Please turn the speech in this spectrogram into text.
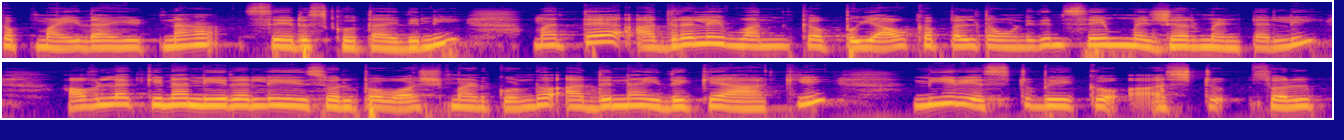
ಕಪ್ ಮೈದಾ ಹಿಟ್ಟನ್ನ ಸೇರಿಸ್ಕೋತಾ ಇದ್ದೀನಿ. ಮತ್ತು ಅದರಲ್ಲಿ ಒಂದು ಕಪ್ ಯಾವ ಕಪ್ಪಲ್ಲಿ ತೊಗೊಂಡಿದ್ದೀನಿ ಸೇಮ್ ಮೆಜರ್ಮೆಂಟಲ್ಲಿ ಅವಲಕ್ಕಿನ ನೀರಲ್ಲಿ ಸ್ವಲ್ಪ ವಾಶ್ ಮಾಡಿಕೊಂಡು ಅದನ್ನು ಇದಕ್ಕೆ ಹಾಕಿ, ನೀರು ಎಷ್ಟು ಬೇಕೋ ಅಷ್ಟು ಸ್ವಲ್ಪ,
